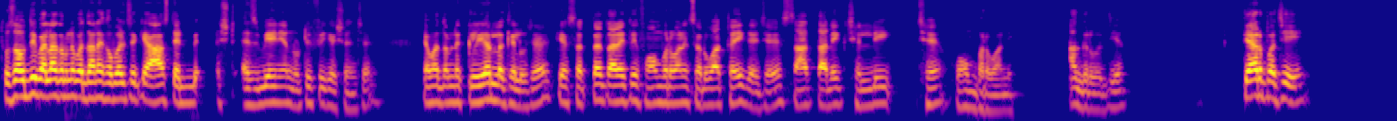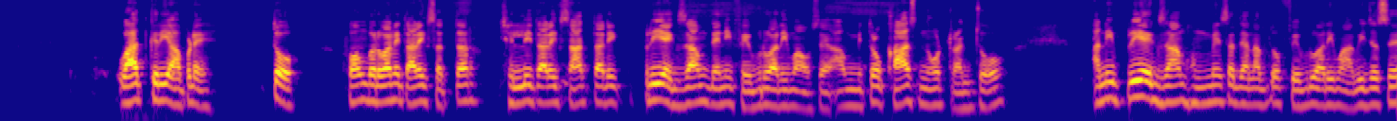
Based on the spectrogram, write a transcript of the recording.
તો સૌથી પહેલાં તમને બધાને ખબર છે કે આ સ્ટેટ એસબીઆઈની નોટિફિકેશન છે. તેમાં તમને ક્લિયર લખેલું છે કે સત્તર તારીખથી ફોર્મ ભરવાની શરૂઆત થઈ ગઈ છે. સાત તારીખ છેલ્લી છે ફોર્મ ભરવાની. આગળ વધીએ. ત્યાર પછી વાત કરીએ આપણે તો ફોર્મ ભરવાની તારીખ સત્તર, છેલ્લી તારીખ સાત તારીખ પ્રી એક્ઝામ તેની ફેબ્રુઆરીમાં આવશે. આ મિત્રો ખાસ નોટ રાખજો. આની પ્રી એક્ઝામ હંમેશા ધ્યાન આપજો, ફેબ્રુઆરીમાં આવી જશે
